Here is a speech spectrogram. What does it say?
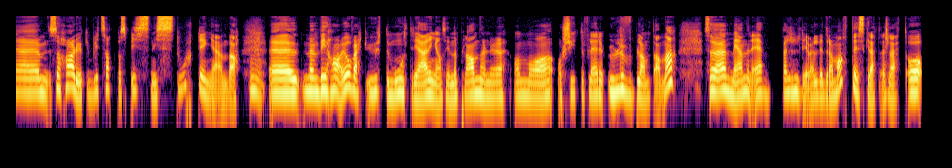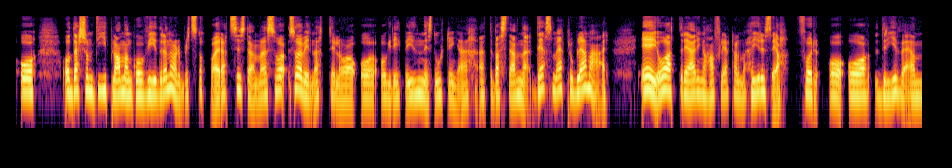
Eh, så har det jo ikke blitt satt på spissen i Stortinget ennå. Mm. men vi har jo vært ute mot regjeringa sine planer nå om å, å skyte flere ulv, blant annet. Så jeg mener det er veldig, veldig dramatisk, rett og slett. Og, og, og dersom de planene går videre, nå har det blitt stoppa i rettssystemet, så, så, er vi nødt til å, å, å, gripe inn i Stortinget etter beste evne. Det som er problemet her, er jo at regjeringa har flertall med høyresida for å, å, drive en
